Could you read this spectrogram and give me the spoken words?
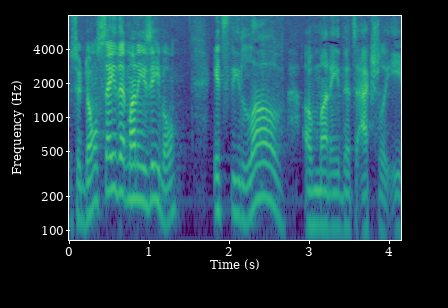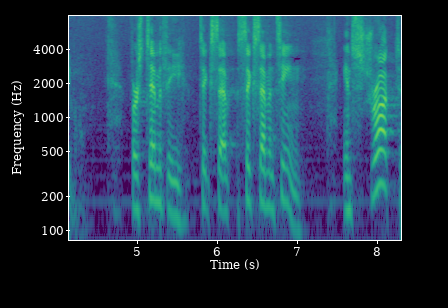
so don't say that money is evil. It's the love of money that's actually evil. 1 Timothy 6:17. Instruct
